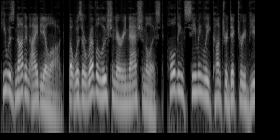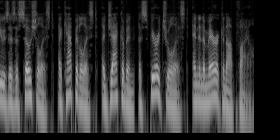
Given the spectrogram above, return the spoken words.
He was not an ideologue, but was a revolutionary nationalist, holding seemingly contradictory views as a socialist, a capitalist, a Jacobin, a spiritualist, and an Americanophile.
